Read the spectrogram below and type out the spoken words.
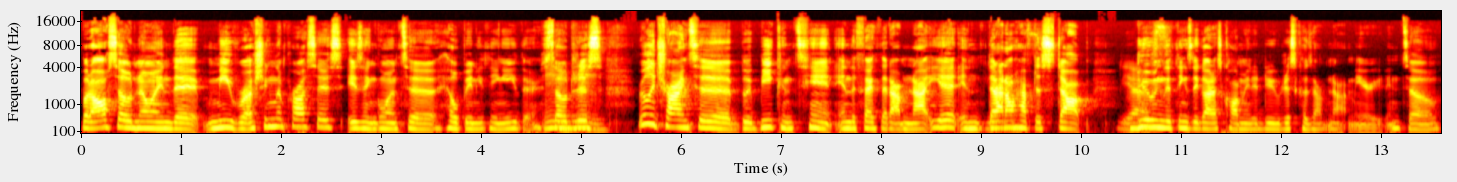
but also knowing that me rushing the process isn't going to help anything either. So Mm-hmm. just really trying to be content in the fact that I'm not yet and that I don't have to stop Yes. doing the things that God has called me to do just because I'm not married. And so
